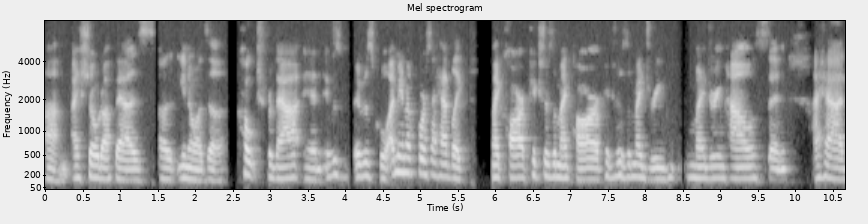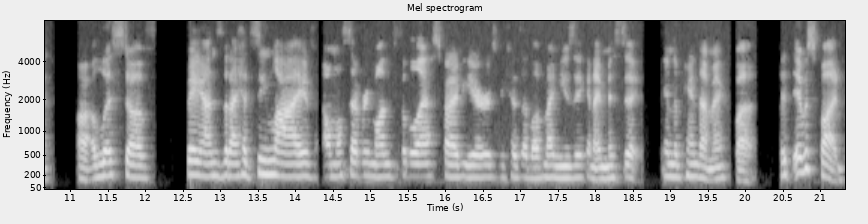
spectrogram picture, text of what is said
um, I showed up as, a, you know, as a coach for that, and it was it was cool. I mean, of course, I had like my car, pictures of my car, pictures of my dream my dream house, and I had uh, a list of bands that I had seen live almost every month for the last five years because I love my music and I missed it in the pandemic, but it, it was fun.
